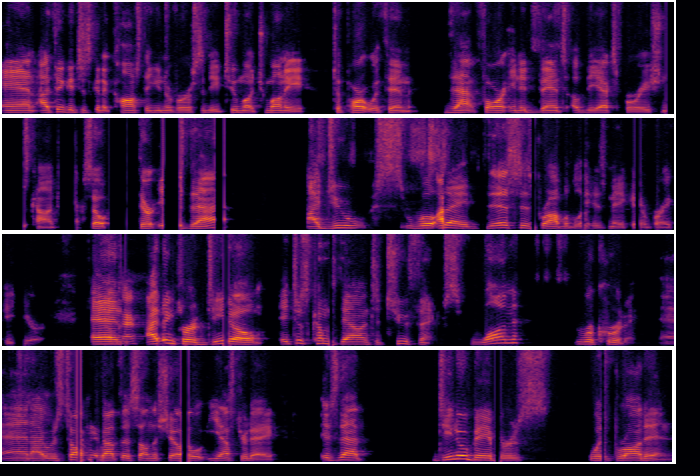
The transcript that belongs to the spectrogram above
And I think it's just going to cost the university too much money to part with him that far in advance of the expiration of his contract. So there is that. I do will say this is probably his make it or break it year. And Okay. I think for Dino, it just comes down to two things. One, recruiting. And I was talking about this on the show yesterday, is that Dino Babers was brought in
